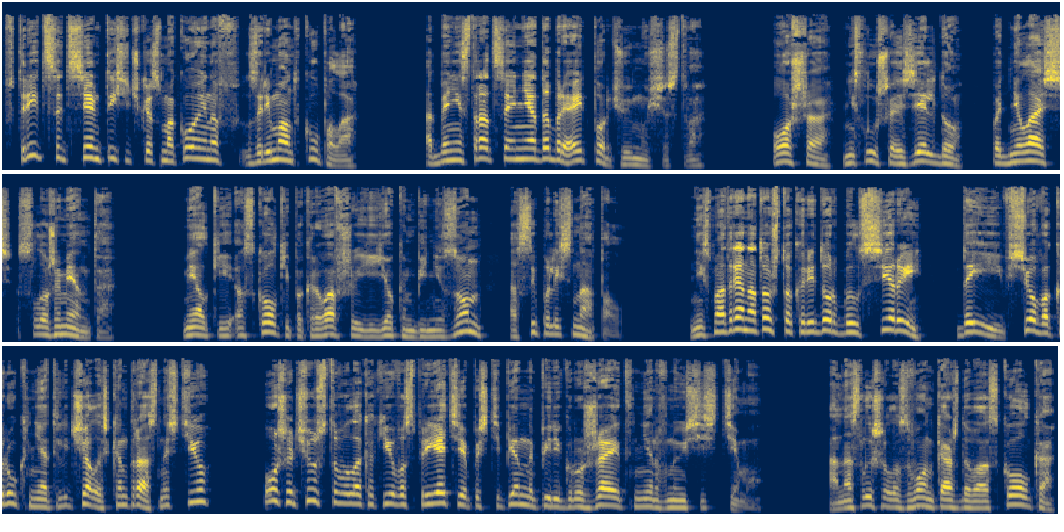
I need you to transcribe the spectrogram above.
в 37 тысяч космокоинов за ремонт купола. Администрация не одобряет порчу имущества. Оша, не слушая Зельду, поднялась с ложемента. Мелкие осколки, покрывавшие ее комбинезон, осыпались на пол. Несмотря на то, что коридор был серый, да и все вокруг не отличалось контрастностью, Оша чувствовала, как ее восприятие постепенно перегружает нервную систему. Она слышала звон каждого осколка,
